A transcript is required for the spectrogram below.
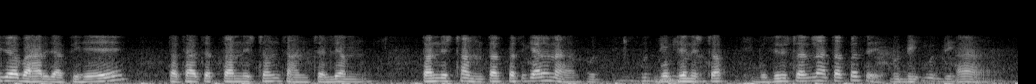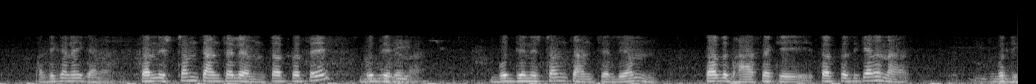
जब बाहर जाती है तथा तनिष्ठम चांचल्यम तनिष्ठम तत्पति क्या लेना? बुद्धिनिष्ठ। बुद्धिनिष्ठ लेना तत्पति बुद्धि बुद्धि। हाँ। अधिक नहीं कहना। तनिष्ठम चांचल्यम तत्पते बुद्धि लेना बुद्धिनिष्ठम चांचल्यम तद भाषके तत्पति क्या लेना बुद्धि।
